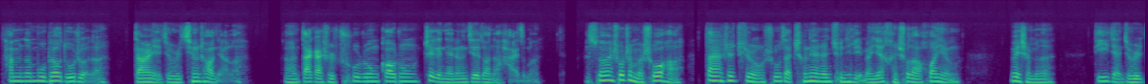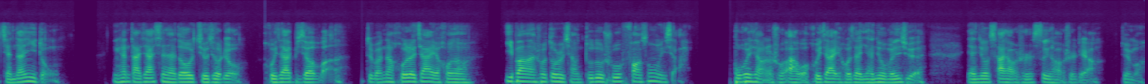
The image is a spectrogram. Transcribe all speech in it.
他们的目标读者呢，当然也就是青少年了，嗯，大概是初中、高中这个年龄阶段的孩子们。虽然说这么说哈，但是这种书在成年人群体里面也很受到欢迎。为什么呢？第一点就是简单易懂。你看大家现在都九九六，回家比较晚，对吧？那回了家以后呢，一般来说都是想读读书放松一下，不会想着说，哎，我回家以后再研究文学，研究仨小时、四个小时这样，对吗？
